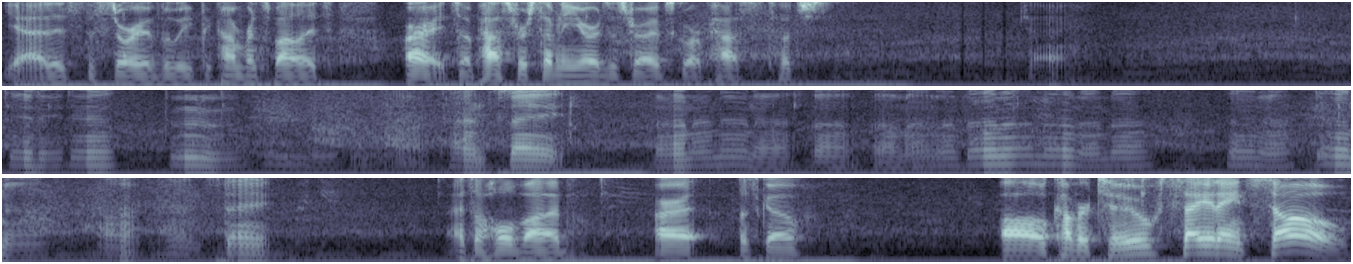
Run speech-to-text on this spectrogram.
yeah, it is the story of the week. The conference spotlights. All right, so pass for 70 yards. This drive score pass touch Penn State. Penn State. That's a whole vibe. Alright, let's go. Oh, cover two? Say it ain't so.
